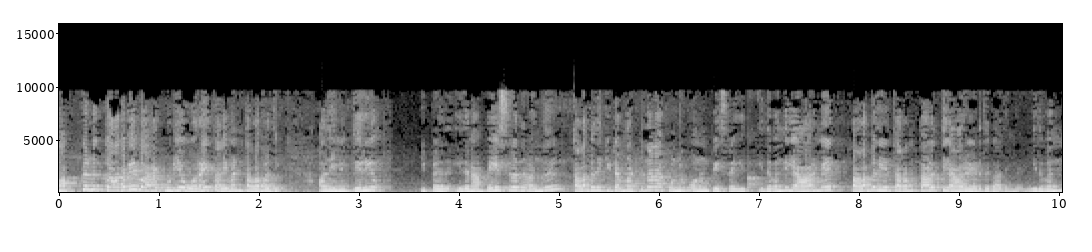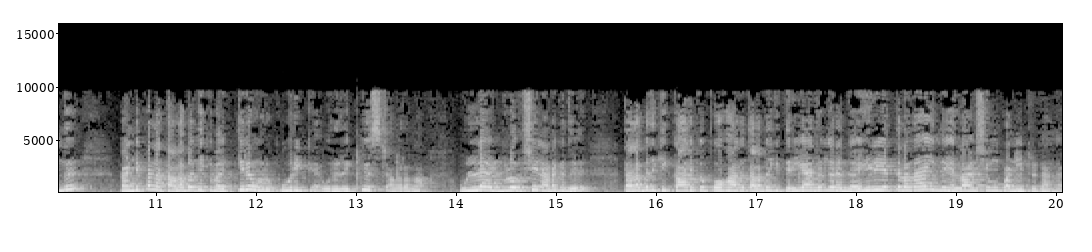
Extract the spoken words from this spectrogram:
மக்களுக்காகவே வரக்கூடிய ஒரே தலைவன் தளபதி. அது எனக்கு தெரியும். இப்ப இதை நான் பேசுறது வந்து தளபதி கிட்ட மட்டும்தான் நான் கொண்டு போகணும்னு பேசுறேன். இது- இது வந்து யாருமே தளபதியை தரம் தாழ்த்து யாரும் எடுத்துக்காதீங்க. இது வந்து கண்டிப்பாக நான் தளபதிக்கு வைக்கிற ஒரு கோரிக்கை ஒரு ரெக்வெஸ்ட் அவரை தான் உள்ள இவ்வளோ விஷயம் நடக்குது. தளபதிக்கு காதுக்கு போகாது தளபதிக்கு தெரியாதுங்கிற தைரியத்தில் தான் இந்த எல்லா விஷயமும் பண்ணிட்டு இருக்காங்க.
